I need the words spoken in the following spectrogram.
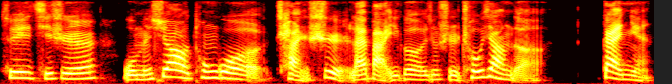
所以其实我们需要通过阐释来把一个就是抽象的概念，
